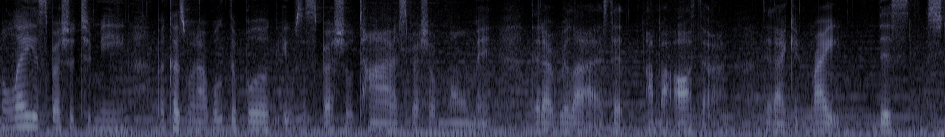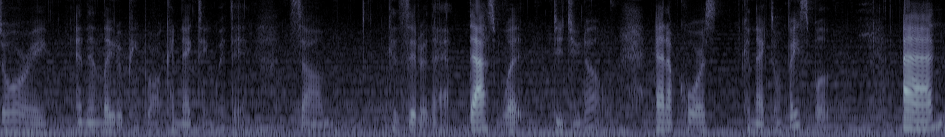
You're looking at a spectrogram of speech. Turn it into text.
Mole is special to me because when I wrote the book, it was a special time, a special moment that I realized that I'm an author, that I can write this story, and then later people are connecting with it. So um, consider that. That's what did you know? And of course, connect on Facebook and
